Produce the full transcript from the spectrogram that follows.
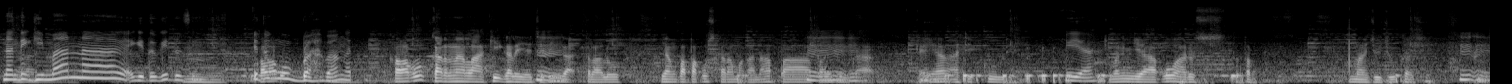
nanti gimana? kayak gitu-gitu sih. Itu Hmm. Kalau- ngubah banget. Kalau aku karena laki kali ya jadi Hmm. nggak terlalu yang papaku sekarang makan apa apa itu enggak kayaknya adikku deh. Iya. Cuman ya aku harus tetap maju juga sih. Mm-mm.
